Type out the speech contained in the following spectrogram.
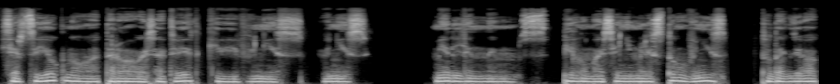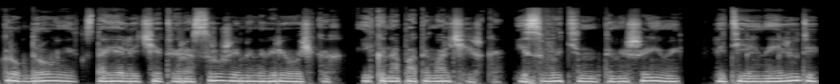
Сердце ёкнуло, оторвалось от ветки и вниз, вниз. Медленным, спелым осенним листом вниз, туда, где вокруг дровни стояли четверо с ружьями на веревочках и конопатый мальчишка, и с вытянутыми шеями летельные люди,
